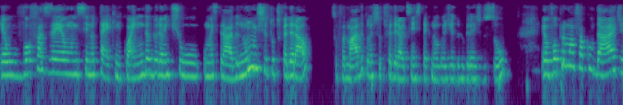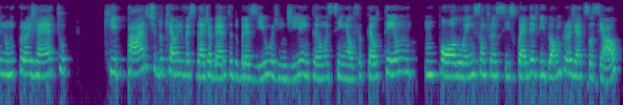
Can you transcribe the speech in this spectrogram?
eu vou fazer um ensino técnico ainda durante o, o mestrado num Instituto Federal, sou formada pelo Instituto Federal de Ciência e Tecnologia do Rio Grande do Sul. Eu vou para uma faculdade num projeto que parte do que é a Universidade Aberta do Brasil hoje em dia. Então, assim, a UFPEL ter um, um polo em São Francisco é devido a um projeto social,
